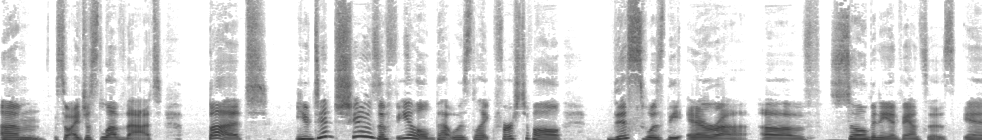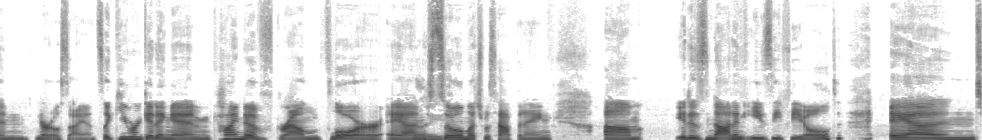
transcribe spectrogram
Um, mm-hmm. Um, so I just love that. But you did choose a field that was like, first of all, this was the era of so many advances in neuroscience. Like you were getting in kind of ground floor, and right. so much was happening. Um, it is not an easy field. And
